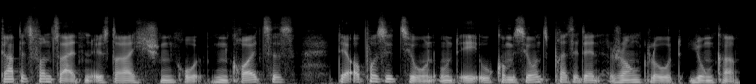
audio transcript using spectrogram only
gab es von Seiten österreichischen Roten Kreuzes, der Opposition und EU-Kommissionspräsident Jean-Claude Juncker.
